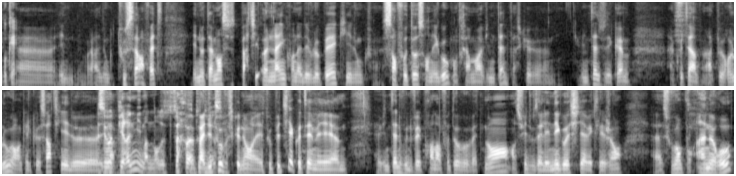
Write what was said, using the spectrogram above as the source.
Ok. Euh, et voilà, donc tout ça, en fait, et notamment cette partie online qu'on a développée, qui est donc sans photo, sans ego, contrairement à Vinted, parce que euh, Vinted, c'est quand même un côté un, un peu relou, en quelque sorte, qui est de... C'est votre pire ennemi maintenant, de toute façon. pas, pas du tout, parce que nous, on est tout petit à côté, mais euh, Vinted, vous devez prendre en photo vos vêtements, ensuite vous allez négocier avec les gens, euh, souvent pour 1 euro.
